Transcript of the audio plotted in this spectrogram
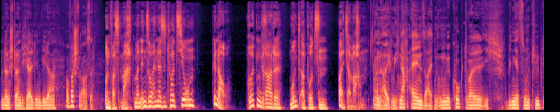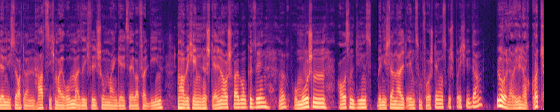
Und dann stand ich halt eben wieder auf der Straße. Und was macht man in so einer Situation? Genau. Rücken gerade, Mund abputzen, weitermachen. Dann habe ich mich nach allen Seiten umgeguckt, weil ich bin jetzt so ein Typ, der nicht sagt, dann harz dich mal rum. Also ich will schon mein Geld selber verdienen. Dann habe ich eben eine Stellenausschreibung gesehen, ne? Promotion, Außendienst. Bin ich dann halt eben zum Vorstellungsgespräch gegangen. Ja, da habe ich gedacht, Gott,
